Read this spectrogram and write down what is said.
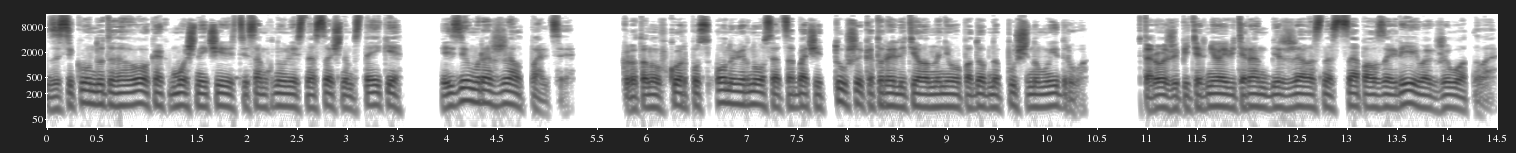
За секунду до того, как мощные челюсти сомкнулись на сочном стейке, Изюм разжал пальцы. Крутанув корпус, он увернулся от собачьей туши, которая летела на него подобно пущенному ядру. Второй же пятерней ветеран безжалостно сцапал загреевок животного.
